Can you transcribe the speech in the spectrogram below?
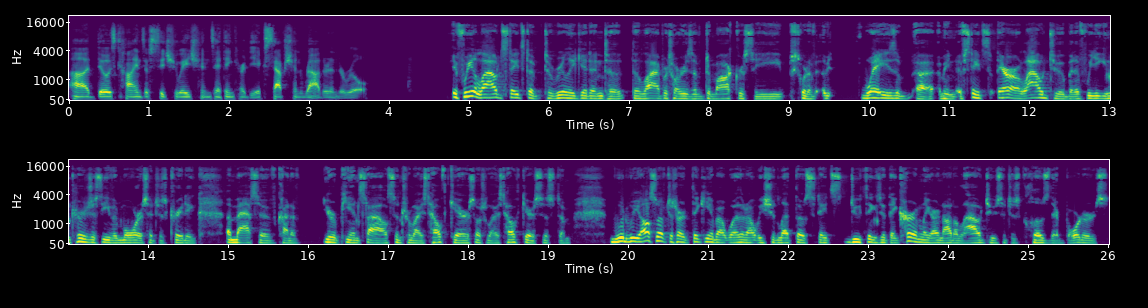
uh, those kinds of situations, I think, are the exception rather than the rule if we allowed states to, to really get into the laboratories of democracy, sort of uh, ways of, uh, I mean, if states, they are allowed to, but if we encourage this even more, such as creating a massive kind of European style centralized healthcare, socialized healthcare system, would we also have to start thinking about whether or not we should let those states do things that they currently are not allowed to, such as close their borders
